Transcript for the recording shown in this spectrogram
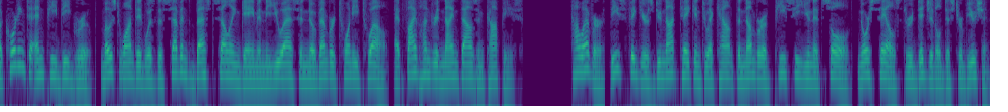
According to NPD Group, Most Wanted was the seventh best-selling game in the U.S. in November 2012, at 509,000 copies. However, these figures do not take into account the number of PC units sold, nor sales through digital distribution.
